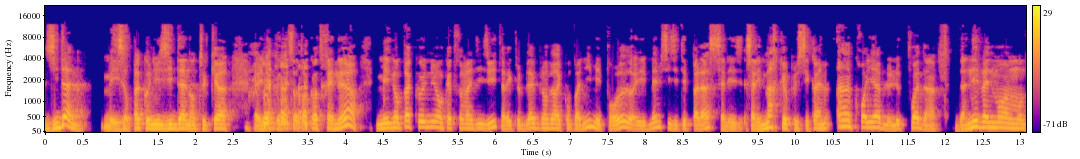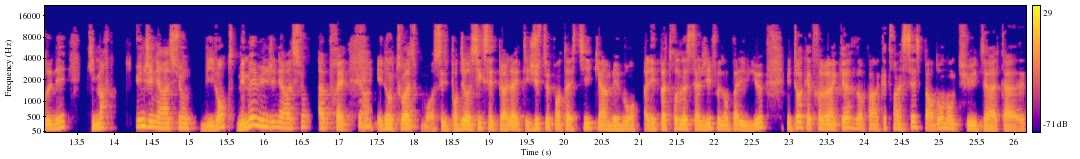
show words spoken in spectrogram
Zidane. Mais ils n'ont pas connu Zidane, en tout cas. Ils le connaissent en tant qu'entraîneur, mais ils n'ont pas connu en 98 avec le Black Blamber et compagnie. Mais pour eux, et même s'ils n'étaient pas là, ça les, ça les marque plus. C'est quand même incroyable le poids d'un événement à un moment donné qui marque une génération vivante, mais même une génération après. Et donc toi, bon, c'est pour dire aussi que cette période-là était juste fantastique, hein, mais bon, allez, pas trop de nostalgie, faisons pas les vieux. Et toi, 95, enfin 96, pardon, donc tu as, as,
